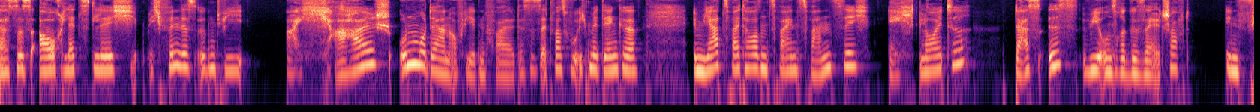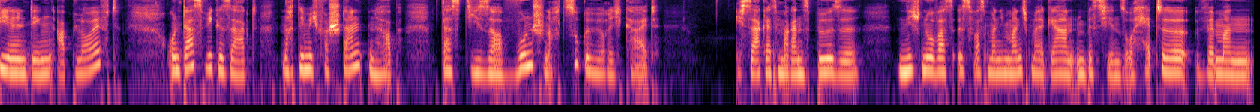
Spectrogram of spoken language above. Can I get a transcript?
dass es auch letztlich, ich finde es irgendwie archaisch, unmodern auf jeden Fall. Das ist etwas, wo ich mir denke, im Jahr 2022, echt Leute, das ist, wie unsere Gesellschaft in vielen Dingen abläuft. Und das, wie gesagt, nachdem ich verstanden habe, dass dieser Wunsch nach Zugehörigkeit ich sage jetzt mal ganz böse, nicht nur was ist, was man manchmal gern ein bisschen so hätte, wenn man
